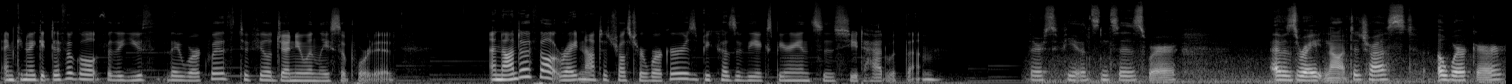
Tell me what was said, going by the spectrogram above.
and can make it difficult for the youth they work with to feel genuinely supported. Ananda felt right not to trust her workers because of the experiences she'd had with them. There's a few instances where I was right not to trust a worker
